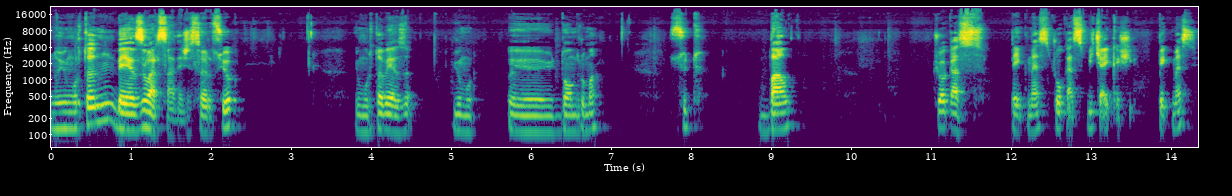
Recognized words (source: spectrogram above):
Bunda yumurtanın beyazı var sadece. Sarısı yok. Yumurta beyazı. Yumur eee, dondurma. Süt. Bal. Çok az pekmez. Çok az. Bir çay kaşığı pekmez.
